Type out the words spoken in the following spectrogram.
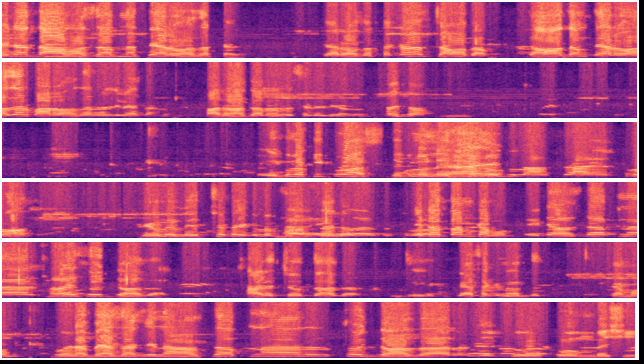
এটার দাম আছে আপনার তেরো হাজার টাকা। তেরো হাজার টাকা চাওয়া দাম? চাওয়া দাম তেরো হাজার বারো হাজার হলে বেচা বারো হাজার হলে ছেড়ে দেওয়া যাবে তাই তো? এগুলো কি ক্রস? যেগুলো লেজ হ্যাঁ এগুলো হচ্ছে ক্রস। যেগুলো লেজ ছোট এগুলো ক্রস হ্যাঁ, তাই তো? এগুলো। এটার দাম কেমন? এটা হচ্ছে আপনার সাড়ে চোদ্দ হাজার। সাড়ে চোদ্দ হাজার? বেচা কিনা কেমন? বেচা কিনা হচ্ছে আপনার চোদ্দ হাজার একটু কম বেশি।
